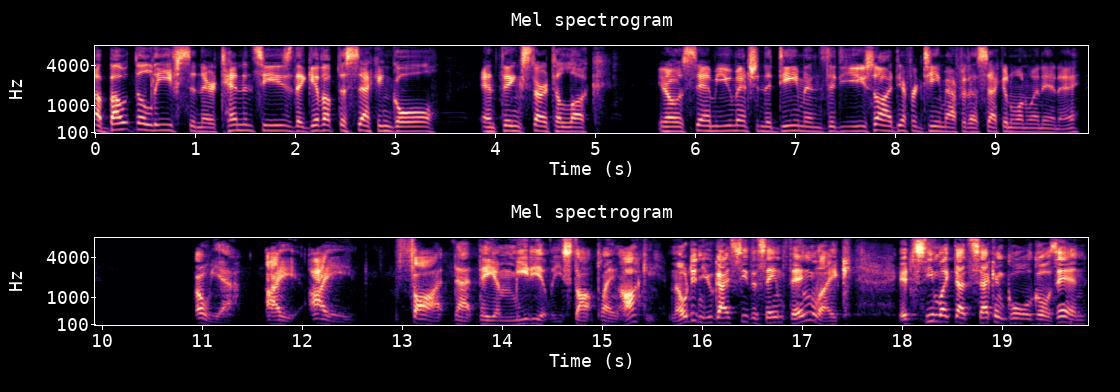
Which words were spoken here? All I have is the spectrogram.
about the Leafs and their tendencies? They give up the second goal, and things start to look. You know, Sammy, you mentioned the Demons. Did you, you saw a different team after that second one went in? Eh? Oh yeah. I I thought that they immediately stopped playing hockey. No, didn't you guys see the same thing? Like it seemed like that second goal goes in,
